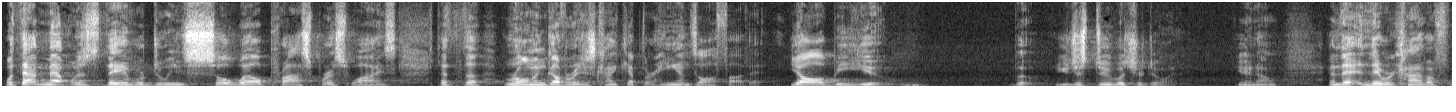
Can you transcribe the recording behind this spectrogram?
What that meant was they were doing so well prosperous wise that the Roman government just kind of kept their hands off of it. Y'all be you. Boo. You just do what you're doing, you know? And they, and they were kind of, a,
